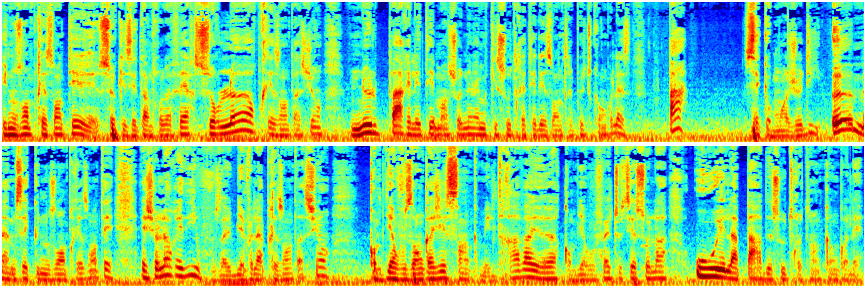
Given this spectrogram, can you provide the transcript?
Ils nous ont présenté ce qu'ils étaient en train de faire. Sur leur présentation, nulle part il était mentionné même qu'ils sous-traitaient les entreprises congolaises. Pas c'est que moi je dis, eux-mêmes, c'est que nous ont présenté. Et je leur ai dit, vous avez bien fait la présentation, combien vous engagez 5000 travailleurs, combien vous faites ceci et cela, où est la part des sous-traitants congolais?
